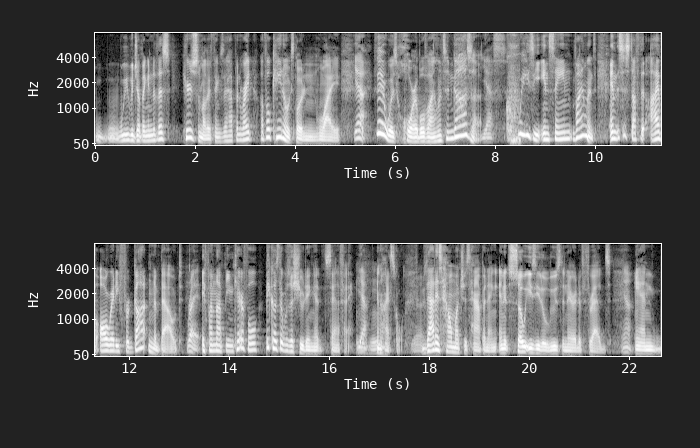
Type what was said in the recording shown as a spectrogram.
we've been jumping into this. Here's some other things that happened, right? A volcano exploded in Hawaii. Yeah. There was horrible violence in Gaza. Yes. Crazy, insane violence. And this is stuff that I've already forgotten about. Right. If I'm not being careful, because there was a shooting at Santa Fe. Yeah. Mm-hmm. In high school. Yeah. That is how much is happening. And it's so easy to lose the narrative threads. Yeah. And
